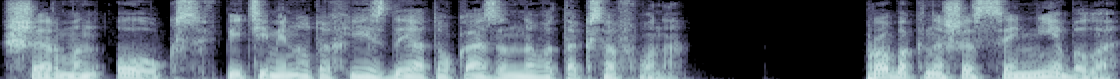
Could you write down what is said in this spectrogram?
Шерман-Оукс в пяти минутах езды от указанного таксофона. Пробок на шоссе не было,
